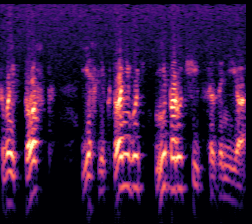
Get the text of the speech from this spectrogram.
свой тост, если кто-нибудь не поручится за нее.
